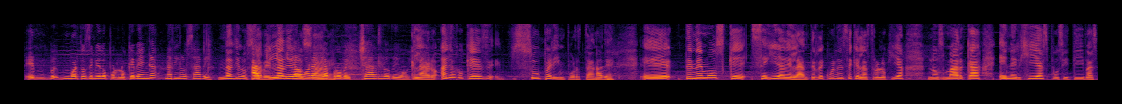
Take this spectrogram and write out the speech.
eh, muertos de miedo por lo que venga, nadie lo sabe. Nadie lo sabe, Aquí nadie y lo ahora y aprovecharlo de hoy. Claro, hay algo que es súper importante. Eh, tenemos que seguir adelante. Recuérdense que la astrología nos marca energías positivas,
